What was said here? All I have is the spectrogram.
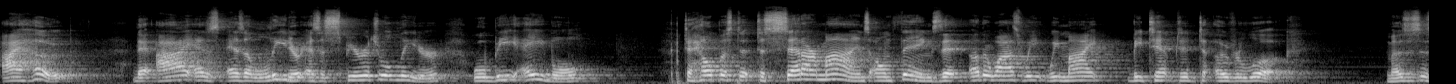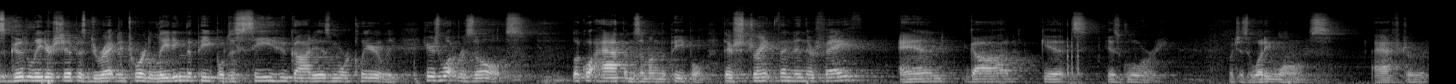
I hope that I, as, as a leader, as a spiritual leader, will be able to help us to, to set our minds on things that otherwise we, we might be tempted to overlook. Moses' good leadership is directed toward leading the people to see who God is more clearly. Here's what results. Look what happens among the people. They're strengthened in their faith, and God gets his glory, which is what he wants after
